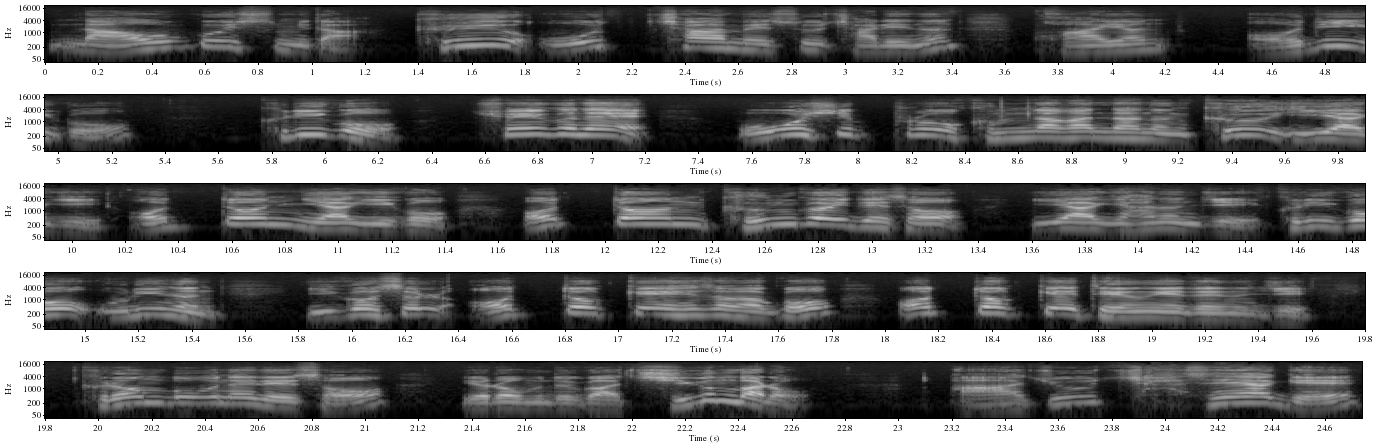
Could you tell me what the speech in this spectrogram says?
나오고 있습니다. 그 5차 매수 자리는 과연 어디이고 그리고 최근에 50% 급락한다는 그 이야기 어떤 이야기고 어떤 근거에 대해서 이야기하는지 그리고 우리는 이것을 어떻게 해석하고 어떻게 대응해야 되는지 그런 부분에 대해서 여러분들과 지금 바로 아주 자세하게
